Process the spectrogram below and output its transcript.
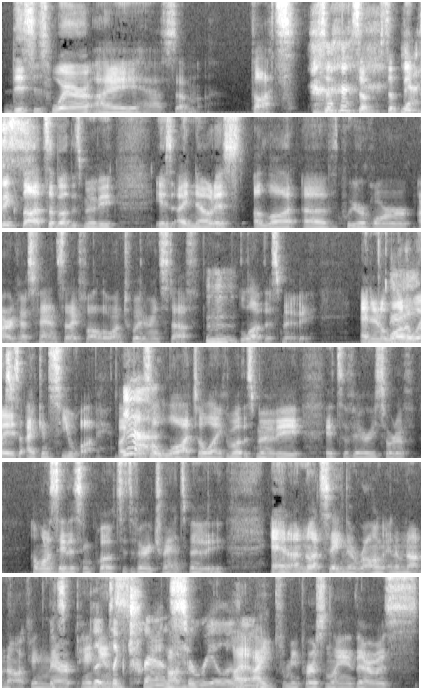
this is where I have some thoughts, some some, some big big thoughts about this movie. Is I noticed a lot of queer horror art house fans that I follow on Twitter and stuff love this movie. And in a lot of Mm-hmm. Ways, I can see why. Like, Yeah. there's a lot to like about this movie. It's a very sort of, I want to say this in quotes, it's a very trans movie. And I'm not saying they're wrong, and I'm not knocking their It's- opinions. it's like trans Um, surrealism. I, I, for me personally, there was,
